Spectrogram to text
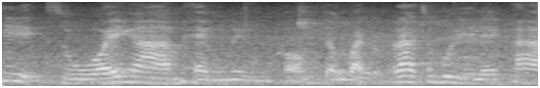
ที่สวยงามแห่งหนึ่งของจังหวัดราชบุรีเลยค่ะ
